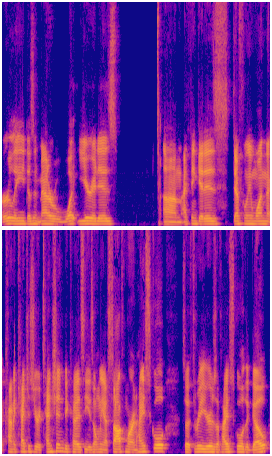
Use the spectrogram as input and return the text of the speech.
early. Doesn't matter what year it is. Um, I think it is definitely one that kind of catches your attention because he's only a sophomore in high school. So three years of high school to go,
